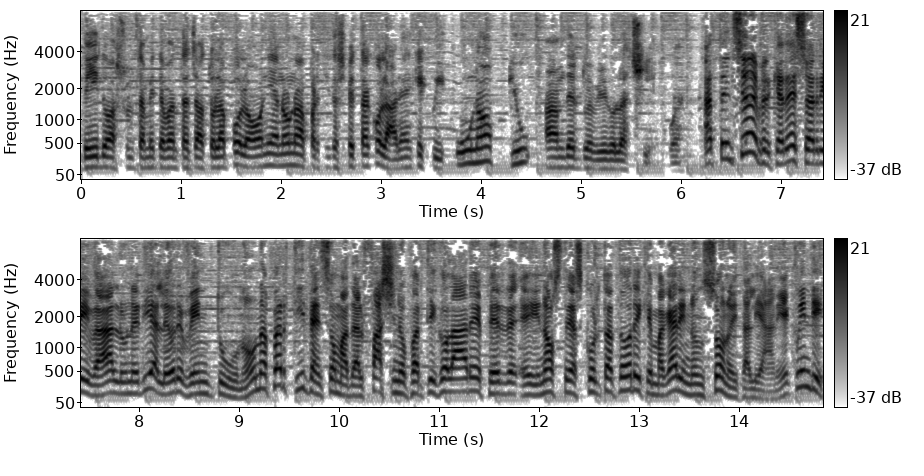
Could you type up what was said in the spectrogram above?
vedo assolutamente avvantaggiato la Polonia, non una partita spettacolare, anche qui 1 più under 2,5. Attenzione perché adesso arriva lunedì alle ore 21 una partita insomma dal fascino particolare per eh, i nostri ascoltatori che magari non sono italiani e quindi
